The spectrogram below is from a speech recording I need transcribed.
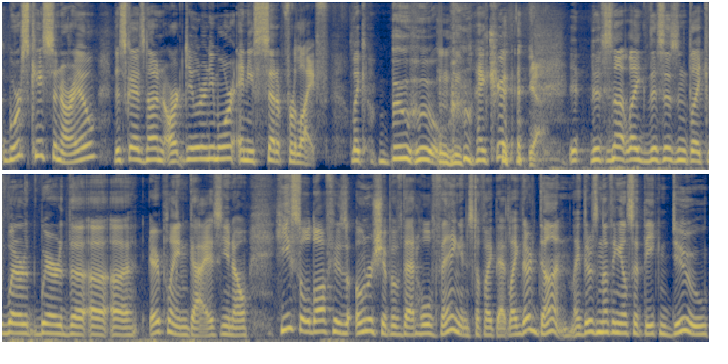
worst case scenario, this guy's not an art dealer anymore, and he's set up for life. Like boo hoo, like Yeah. It, it's not like this isn't like where where the uh, uh, airplane guys, you know, he sold off his ownership of that whole thing and stuff like that. Like they're done. Like there's nothing else that they can do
